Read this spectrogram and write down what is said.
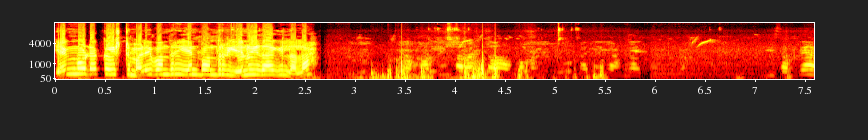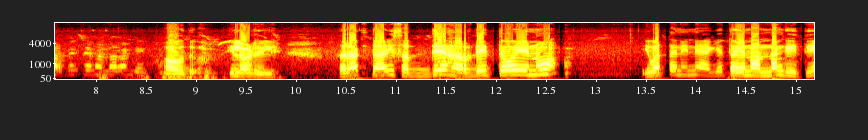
ಹೆಂಗ್ ನೋಡಕ್ಕ ಇಷ್ಟು ಮಳೆ ಬಂದ್ರೆ, ಏನ್ ಬಂದ್ರು, ಏನು ಇದಾಗಿಲ್ಲಲ್ಲ? ಹೌದು, ಇಲ್ಲ ನೋಡ್ರಿ ಇಲ್ಲಿ. ರಕ್ತ ಈ ಸದ್ಯ ಹರ್ದೈತೋ ಏನೋ, ಇವತ್ತ ನಿನ್ನೆ ಆಗೈತೋ ಏನೋ ಅನ್ನಂಗ ಐತಿ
